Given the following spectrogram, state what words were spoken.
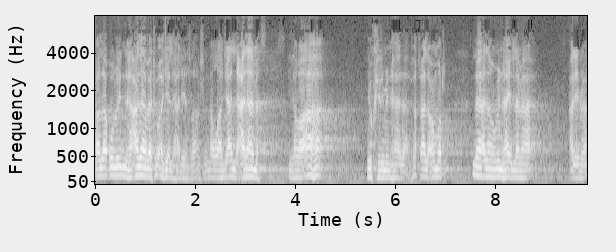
قال أقول إنها علامة أجله عليه الصلاة والسلام الله جعل علامة إذا رآها يكثر من هذا. فقال عمر لا أعلم منها إلا ما علم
